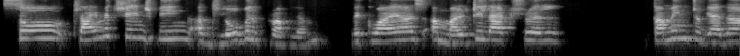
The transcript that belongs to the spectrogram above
So, climate change being a global problem requires a multilateral coming together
